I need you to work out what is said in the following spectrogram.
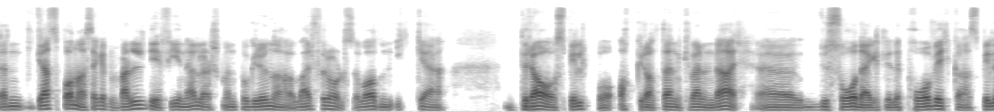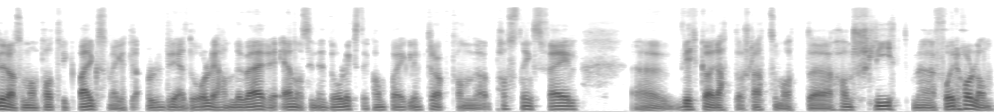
den Gressbanen er sikkert veldig fin ellers, men pga. værforhold så var den ikke bra å spille på akkurat den kvelden der. Eh, du så det egentlig, det påvirka spillere som han Patrick Berg, som egentlig aldri er dårlig. Han leverer en av sine dårligste kamper i Glimt-drakt. Han har pasningsfeil. Virka virker rett og slett som at eh, han sliter med forholdene.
